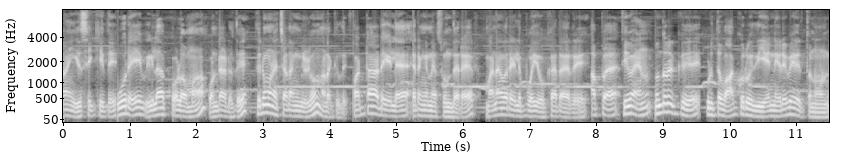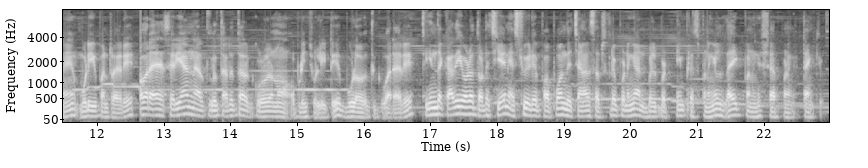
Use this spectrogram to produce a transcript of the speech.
இசைக்குது. ஊரே விழா கோலமா கொண்டாடுது. திருமண சடங்குகளும் நடக்குது. பட்டாடையில இறங்கின சுந்தரர் மணவரையில போய் உட்கார்றாரு. அப்ப சிவன் சுந்தருக்கு கொடுத்த வாக்குறுதியை நிறைவேற்றணும்னு முடிவு பண்றாரு. அவரை சரியான நேரத்துல தடுத்த கொள்ளணும் அப்படின்னு சொல்லிட்டு பூலோகத்துக்கு வராரு. இந்த கதையோட தொடர்ச்சியை நெக்ஸ்ட் வீடியோ பார்ப்போம். இந்த சேனல் சப்ஸ்கிரைப் பண்ணுங்க. அண்ட் பெல் பட்டனையும் ப்ரெஸ் பண்ணுங்க. லைக் பண்ணுங்க ஷேர் பண்ணுங்க. Thank you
